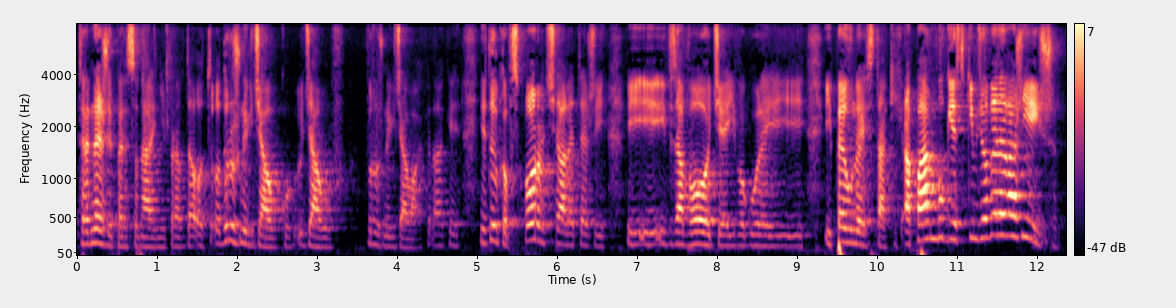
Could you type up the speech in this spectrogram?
trenerzy personalni, prawda, od, od różnych działku, działów w różnych działach. Tak? Nie tylko w sporcie, ale też i, i, i w zawodzie, i w ogóle, i, i pełno jest takich. A Pan Bóg jest kimś o wiele ważniejszym.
